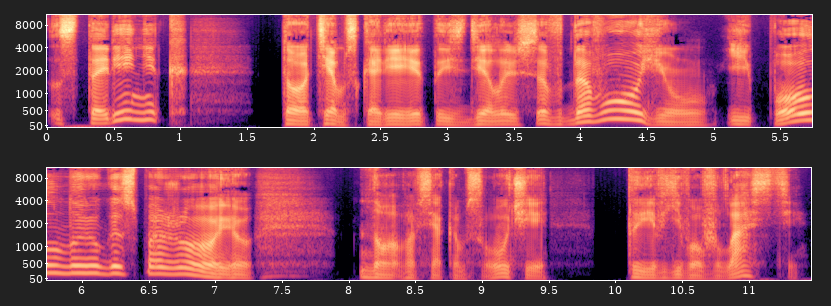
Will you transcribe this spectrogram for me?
старинник, то тем скорее ты сделаешься вдовою и полную госпожою. Но, во всяком случае, ты в его власти —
